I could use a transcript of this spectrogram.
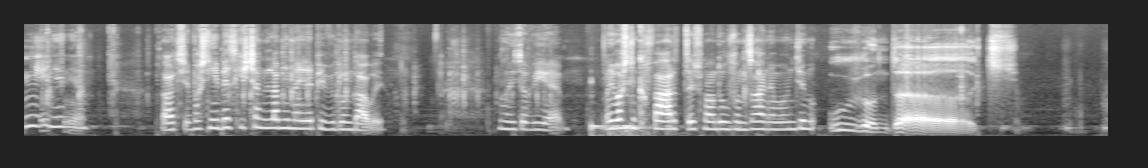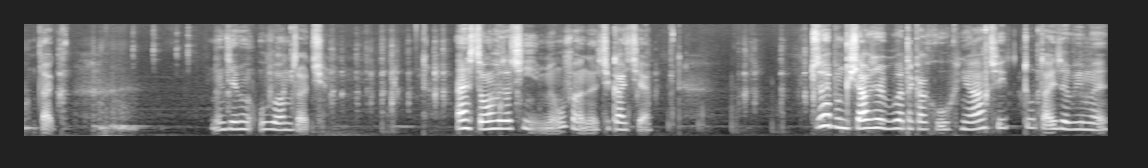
Nie, nie, nie. Zobaczcie, właśnie niebieskie ściany dla mnie najlepiej wyglądały. No i to wiem. No i właśnie kwart też mam do urządzania, bo będziemy urządzać. Tak. Będziemy urządzać. Ale co, może zacznijmy urządzać, czekajcie. Tutaj bym chciał, żeby była taka kuchnia, czyli tutaj zrobimy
